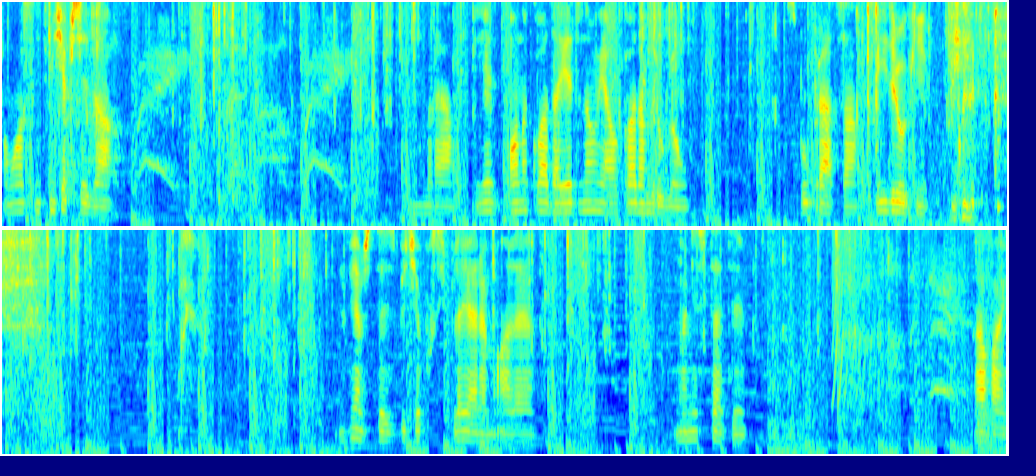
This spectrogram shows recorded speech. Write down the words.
Pomocnik mi się przyda. Dobra, Jed on okłada jedną, ja okładam drugą. Współpraca. I drugi. Wiem, że to jest bycie pussy playerem, ale... No niestety. Dawaj.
